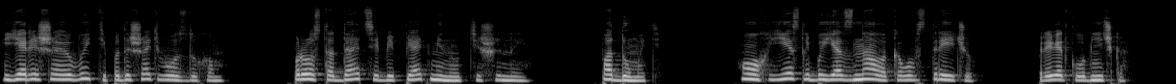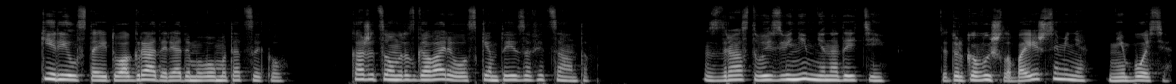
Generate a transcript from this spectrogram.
Я решаю выйти подышать воздухом. Просто дать себе пять минут тишины. Подумать. Ох, если бы я знала, кого встречу. Привет, клубничка. Кирилл стоит у ограды, рядом его мотоцикл. Кажется, он разговаривал с кем-то из официантов. Здравствуй, извини, мне надо идти. Ты только вышла, боишься меня? Не бойся.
